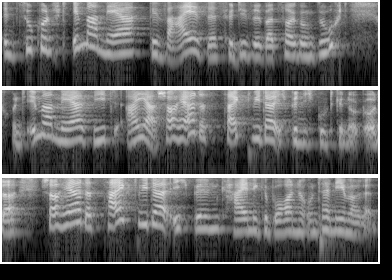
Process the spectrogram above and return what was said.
in Zukunft immer mehr Beweise für diese Überzeugung sucht und immer mehr sieht, ah ja, schau her, das zeigt wieder, ich bin nicht gut genug oder schau her, das zeigt wieder, ich bin keine geborene Unternehmerin.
